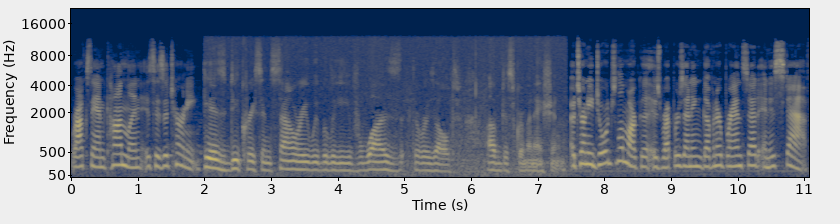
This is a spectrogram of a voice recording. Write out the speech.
Roxanne Conlin is his attorney. His decrease in salary, we believe, was the result of discrimination. Attorney George LaMarca is representing Governor Branstad and his staff.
